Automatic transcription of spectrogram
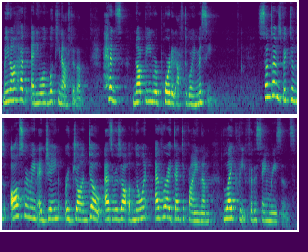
may not have anyone looking after them, hence, not being reported after going missing. Sometimes victims also remain a Jane or John Doe as a result of no one ever identifying them, likely for the same reasons.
